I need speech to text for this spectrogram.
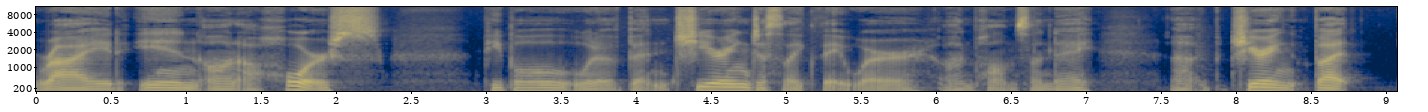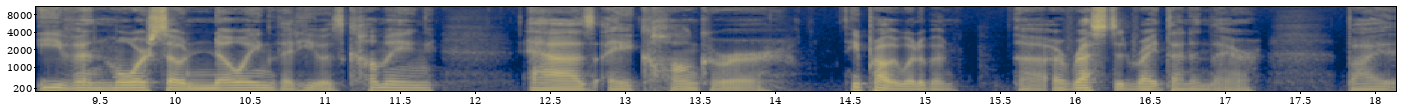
ride in on a horse, people would have been cheering just like they were on Palm Sunday, uh, cheering, but even more so knowing that he was coming as a conqueror. He probably would have been uh, arrested right then and there by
